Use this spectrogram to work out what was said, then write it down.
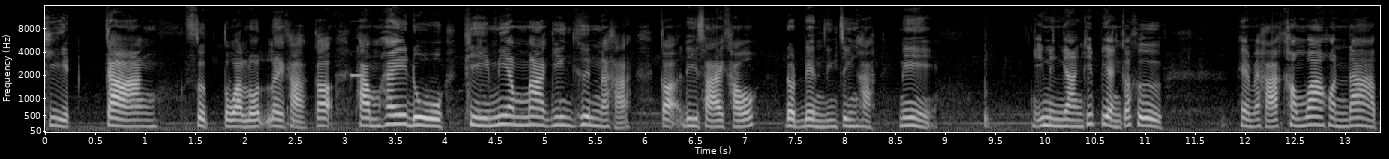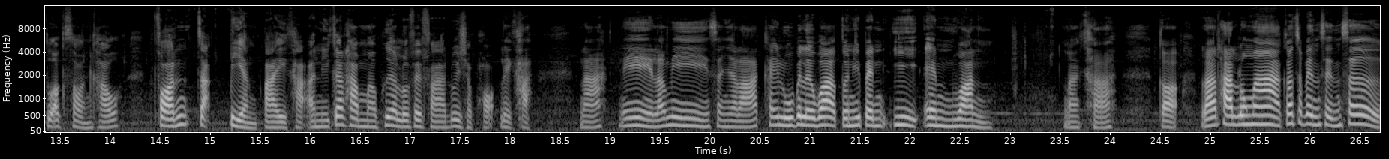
ขีดกลางสุดตัวรถเลยค่ะ ก็ทำให้ดูพรีเมียมมากยิ่งขึ้นนะคะ ก็ดีไซน์เขาโดดเด่นจริง ๆ ค่ะ นี่ อีกหนึ่งอย่างที่เปลี่ยนก็คือ เห็นไหมคะคำว่า Honda ตัวอักษรเขาฟอนต์จะเปลี่ยนไปค่ะ อันนี้ก็ทำมาเพื่อรถไฟฟ้าโดยเฉพาะเลยค่ะนะนี่แล้วมีสัญลักษณ์ให้รู้ไปเลยว่าตัวนี้เป็น EN1 นะคะก็แล้วถัดลงมาก็จะเป็นเซ็นเซอร์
